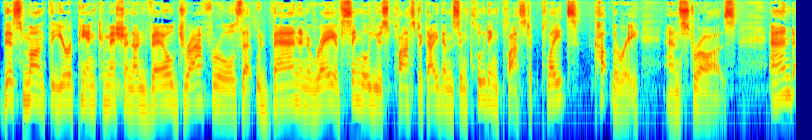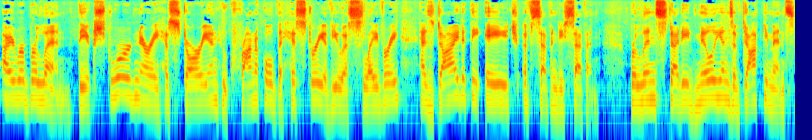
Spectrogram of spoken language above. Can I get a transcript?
This month, the European Commission unveiled draft rules that would ban an array of single-use plastic items, including plastic plates, cutlery, and straws and Ira Berlin, the extraordinary historian who chronicled the history of U.S. slavery, has died at the age of 77. Berlin studied millions of documents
